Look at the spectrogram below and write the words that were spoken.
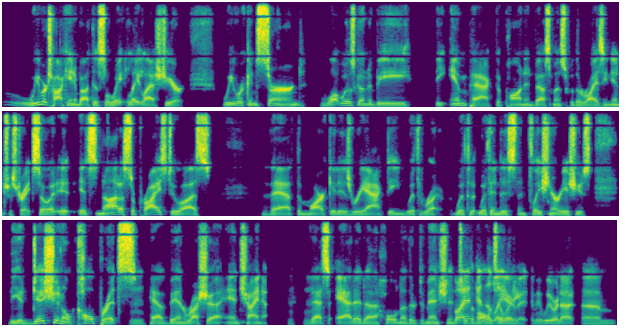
we were talking about this late late last year. We were concerned what was going to be the impact upon investments with a rising interest rate. So it, it it's not a surprise to us that the market is reacting with with within this inflationary issues. The additional culprits mm. have been Russia and China. Mm-hmm. That's added a whole nother dimension well, to the volatility. The I mean, we were not um,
